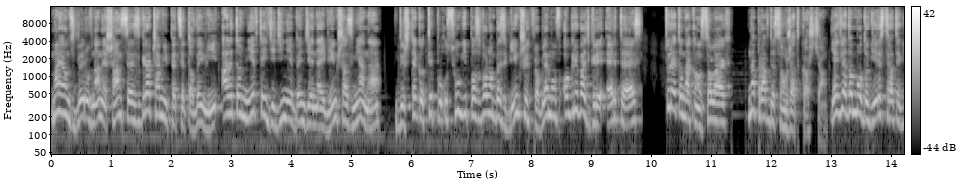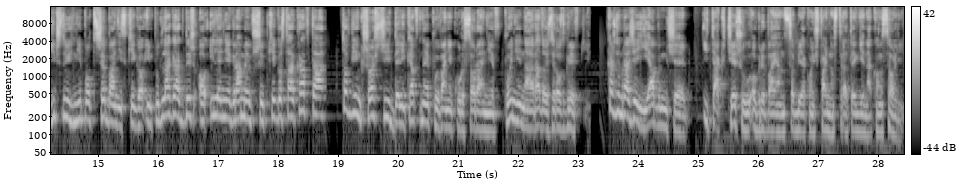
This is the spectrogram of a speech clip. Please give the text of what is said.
mając wyrównane szanse z graczami PC-towymi, ale to nie w tej dziedzinie będzie największa zmiana, gdyż tego typu usługi pozwolą bez większych problemów ogrywać gry RTS, które to na konsolach naprawdę są rzadkością. Jak wiadomo, do gier strategicznych nie potrzeba niskiego input laga, gdyż o ile nie gramy w szybkiego StarCrafta, to w większości delikatne pływanie kursora nie wpłynie na radość rozgrywki. W każdym razie ja bym się i tak cieszył ogrywając sobie jakąś fajną strategię na konsoli.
